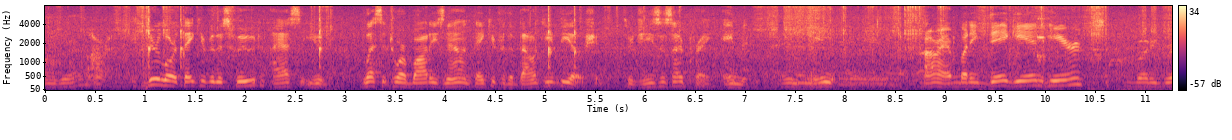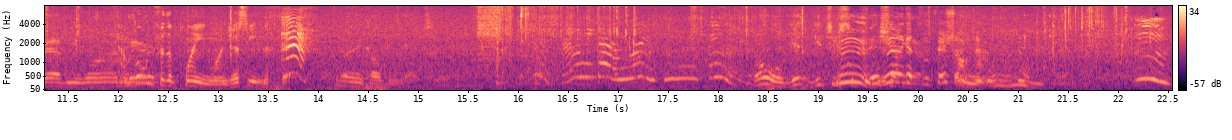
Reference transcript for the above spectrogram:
All right. Dear Lord, thank you for this food. I ask that you bless it to our bodies now, and thank you for the bounty of the ocean. Through Jesus, I pray. Amen. Amen. All right, everybody, dig in here. Everybody grab you one. I'm here. going for the plain one, just eating the fish. I think I'll do that. I only got one thing. Oh, well, get get you some Mm, fish yeah, I got there. some fish on there. Mmm,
